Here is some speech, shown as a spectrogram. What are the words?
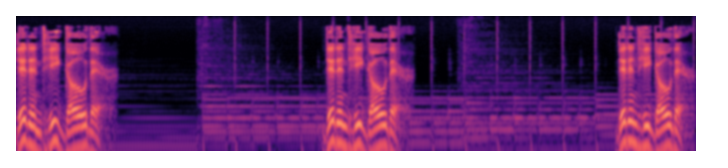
Didn't he go there? Didn't he go there? Didn't he go there?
